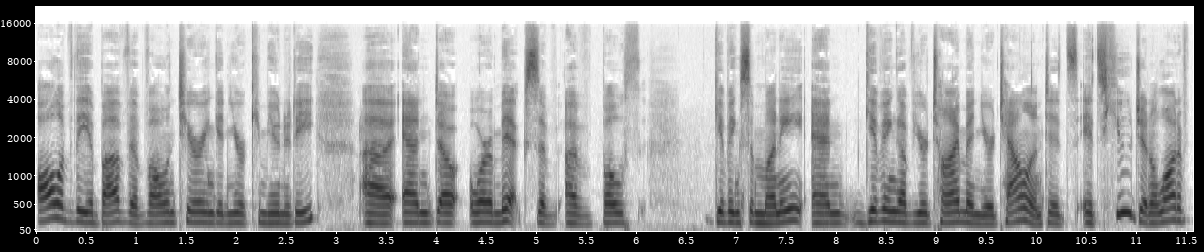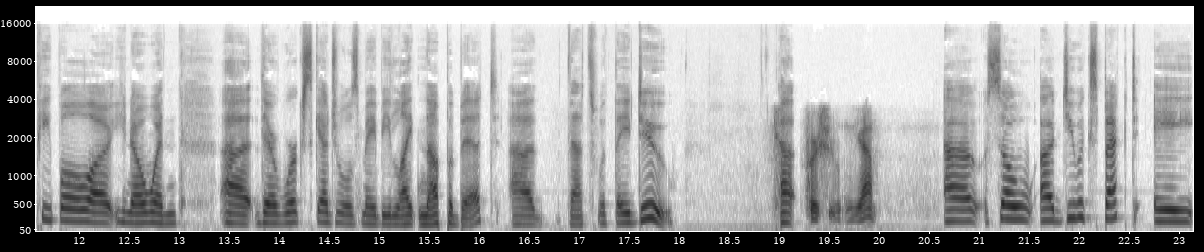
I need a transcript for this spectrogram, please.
all of the above of volunteering in your community uh, and uh, or a mix of, of both giving some money and giving of your time and your talent. It's it's huge, and a lot of people, uh, you know, when uh, their work schedules maybe lighten up a bit, uh, that's what they do. Uh, For sure, yeah. Uh, so, uh, do you expect a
